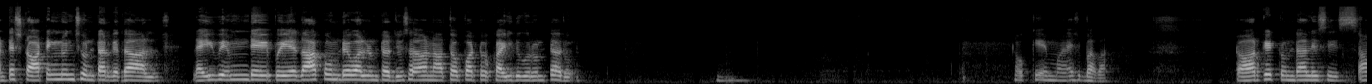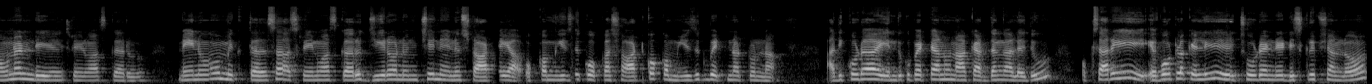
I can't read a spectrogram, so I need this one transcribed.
అంటే స్టార్టింగ్ నుంచి ఉంటారు కదా లైవ్ ఎండ్ అయిపోయేదాకా ఉండే వాళ్ళు ఉంటారు చూసా నాతో పాటు ఒక ఐదుగురు ఉంటారు. ఓకే మహేష్ బాబా. టార్గెట్ ఉండాలి సిస్ అవునండి శ్రీనివాస్ గారు. నేను మీకు తెలుసా శ్రీనివాస్ గారు జీరో నుంచి నేను స్టార్ట్ అయ్యా. ఒక మ్యూజిక్ ఒక షార్ట్కి ఒక మ్యూజిక్ పెట్టినట్టున్నా. అది కూడా ఎందుకు పెట్టానో నాకు అర్థం కాలేదు. ఒకసారి ఎబోట్లోకి వెళ్ళి చూడండి డిస్క్రిప్షన్లో.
